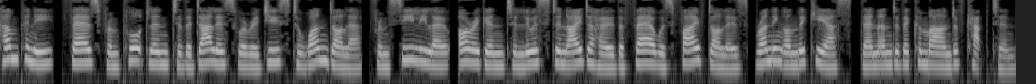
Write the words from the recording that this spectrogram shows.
Company, fares from Portland to the Dalles were reduced to $1. From Celilo, Oregon to Lewiston, Idaho the fare was $5, running on the Kias, then under the command of Captain.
